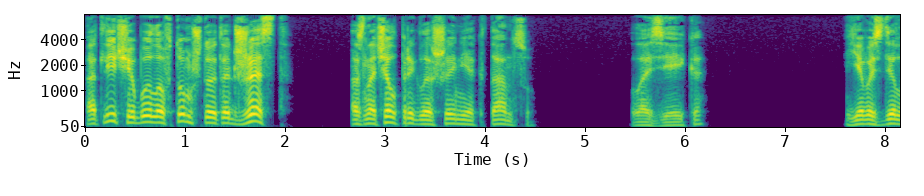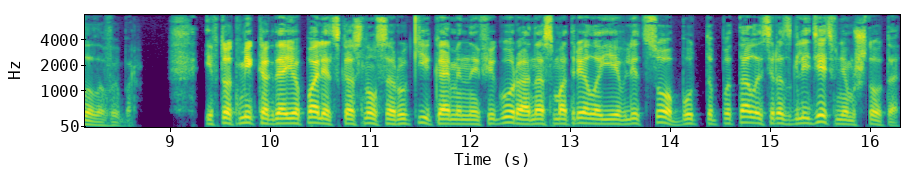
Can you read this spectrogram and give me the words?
Отличие было в том, что этот жест означал приглашение к танцу. Лазейка. Ева сделала выбор. И в тот миг, когда ее палец коснулся руки каменной фигуры, она смотрела ей в лицо, будто пыталась разглядеть в нем что-то,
